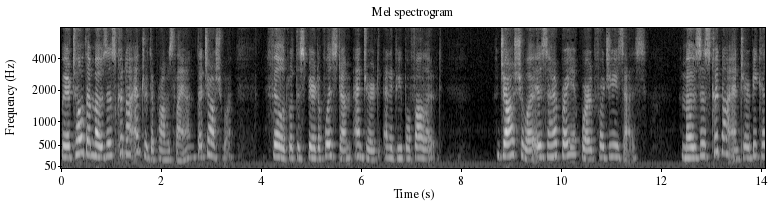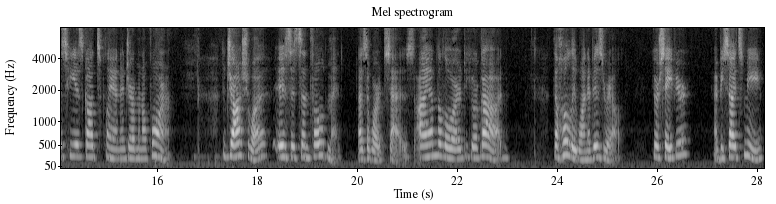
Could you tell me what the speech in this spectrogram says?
We are told that Moses could not enter the promised land, that Joshua, filled with the spirit of wisdom, entered and the people followed. Joshua is the Hebraic word for Jesus. Moses could not enter because he is God's plan in germinal form. Joshua is its unfoldment, as the word says I am the Lord your God, the Holy One of Israel, your Savior, and besides me,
